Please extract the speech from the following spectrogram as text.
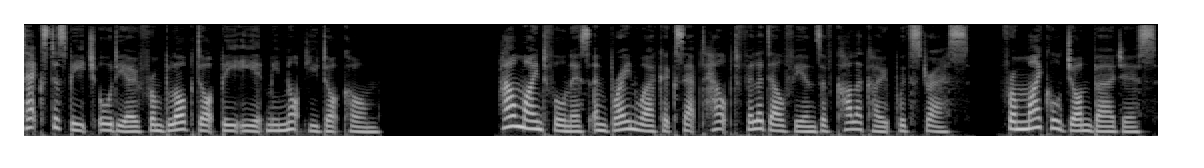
Text-to-speech audio from blog.be at me How mindfulness and brainwork accept helped Philadelphians of color cope with stress. From Michael John Burgess.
